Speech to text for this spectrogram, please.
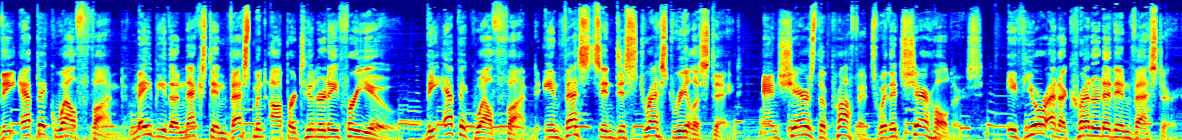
the Epic Wealth Fund may be the next investment opportunity for you. The Epic Wealth Fund invests in distressed real estate and shares the profits with its shareholders. If you're an accredited investor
